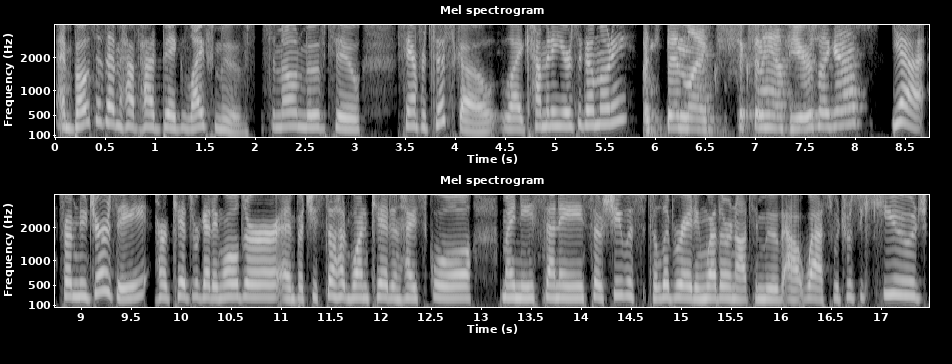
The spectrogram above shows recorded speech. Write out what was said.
And both of them have had big life moves. Simone moved to San Francisco, like how many years ago, Moni? It's been like six and a half years, I guess. Yeah, from New Jersey. Her kids were getting older, and but she still had one kid in high school, my niece Sunny. So she was deliberating whether or not to move out west, which was a huge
